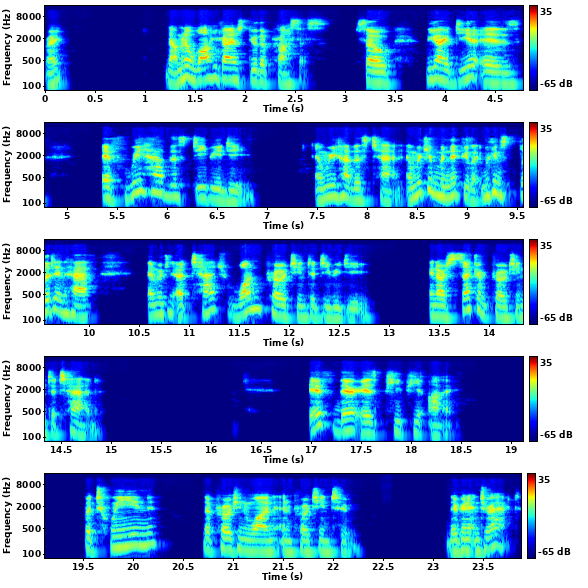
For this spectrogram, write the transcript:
right? Now I'm going to walk you guys through the process. So the idea is if we have this DBD and we have this TAD and we can manipulate, we can split it in half and we can attach one protein to DBD and our second protein to TAD if there is PPI between the protein 1 and protein 2, they're going to interact,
